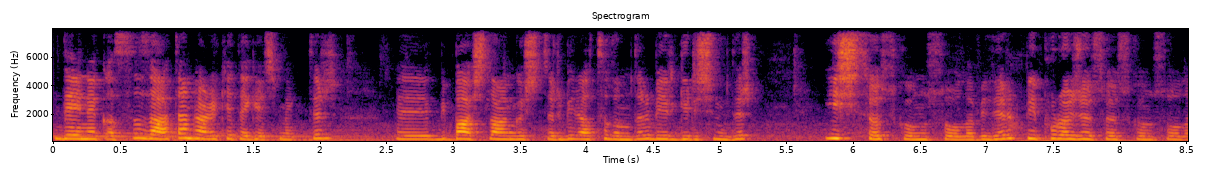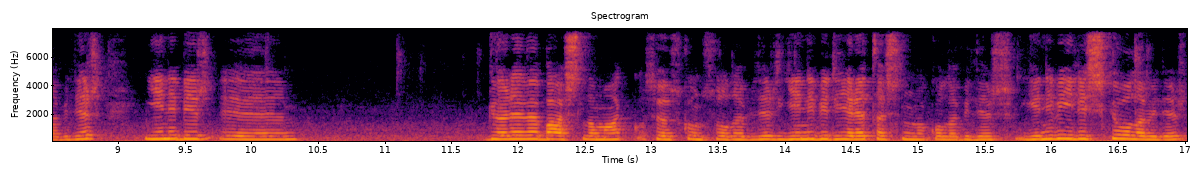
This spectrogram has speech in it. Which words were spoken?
Değnek ası zaten harekete geçmektir. E, bir başlangıçtır, bir atılımdır, bir girişimdir. İş söz konusu olabilir, bir proje söz konusu olabilir. Yeni bir e, göreve başlamak söz konusu olabilir. Yeni bir yere taşınmak olabilir. Yeni bir ilişki olabilir.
